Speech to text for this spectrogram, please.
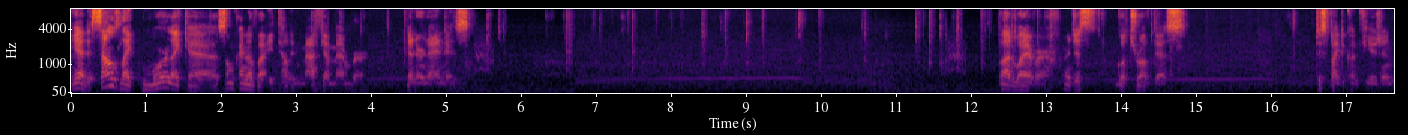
Yeah, this sounds like more like uh, some kind of uh, Italian mafia member than Hernandez. But whatever, I just got through of this, despite the confusion.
